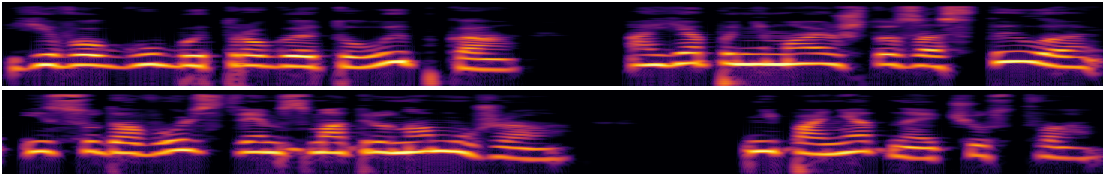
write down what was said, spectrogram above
Его губы трогает улыбка, а я понимаю, что застыла и с удовольствием смотрю на мужа. Непонятное чувство.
